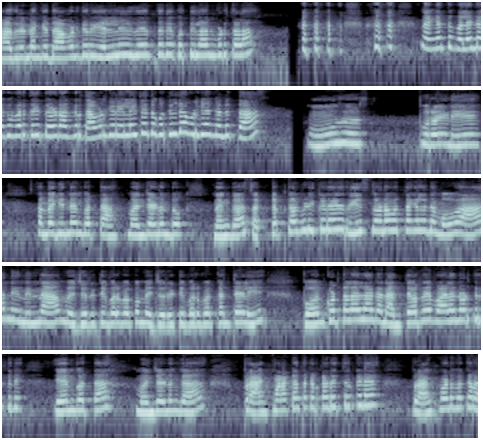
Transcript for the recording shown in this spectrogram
ಆದ್ರೆ ನಂಗೆ ದಾವಣಗೆರೆ ಎಲ್ಲಿದೆ ಅಂತಾನೆ ಗೊತ್ತಿಲ್ಲ ಅನ್ಬಿಡ್ತಾಳ ನಂಗಂತೂ ಬಲೆ ನಗು ಬರ್ತೈತೆ ನೋಡು, ಹಂಗಾರೆ ದಾವಣಗೆರೆ ಎಲ್ಲ ಐತೆ ಅಂತ ಗೊತ್ತಿಲ್ಲ ಹುಡುಗಿ ಹಂಗೆ ಹ್ಞೂ ಪುರಾಣಿ ಆಮ್ಯಾಗ ಇನ್ನೇನು ಗೊತ್ತಾ? ಮಂಜಣ್ಣಂದು, ನಂಗೆ ಸಖತ್ ಕಾಮಿಡಿ ಕಡೆ ರೀಲ್ಸ್ ನೋಡೋ ಹೊತ್ತಾಗಲ್ಲ ನಮ್ಮ ಅವ್ವ ನೀನು ನಿನ್ನ ಮೆಜಾರಿಟಿ ಬರಬೇಕು ಮೆಜಾರಿಟಿ ಬರ್ಬೇಕಂತೇಳಿ ಫೋನ್ ಕೊಡ್ತಾಳಲ್ಲ, ನಾನು ಅಂಥವ್ರನ್ನೇ ಭಾಳ ನೋಡ್ತಿರ್ತೀನಿ. ಏನು ಗೊತ್ತಾ? ಮಂಜಣ್ಣಂಗ ಪ್ರಾಂಕ್ ಮಾಡಕ್ಕಂತ ಕರ್ಕೊಂಡು ಹೋಗ್ತಿರ್ ಕಡೆ ಪ್ರಾಂಕ್ ಮಾಡ್ಬೇಕಾರ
